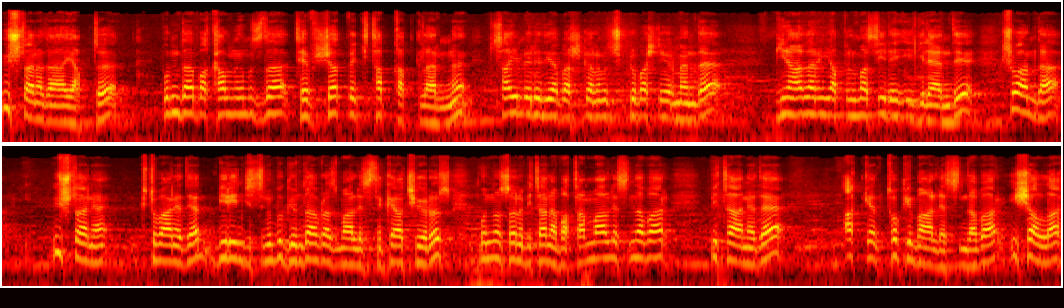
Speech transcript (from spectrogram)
üç tane daha yaptı. Bunda bakanlığımızda tefrişat ve kitap katkılarını Sayın Belediye Başkanımız Şükrü Başdeğirmen de binaların yapılması ile ilgilendi. Şu anda üç tane kütüphaneden birincisini bugün Davraz Mahallesi'ndeki açıyoruz. Bundan sonra bir tane Vatan Mahallesi'nde var. Bir tane de Akkent Toki Mahallesi'nde var. İnşallah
